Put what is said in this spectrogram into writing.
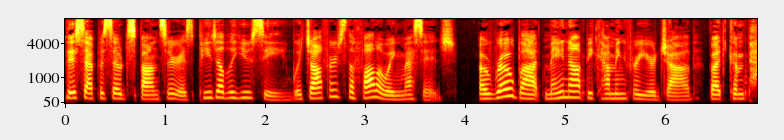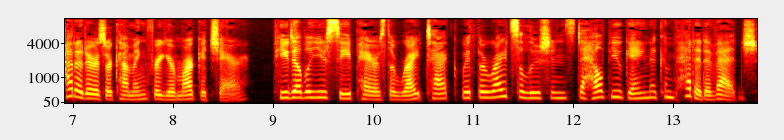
This episode's sponsor is PWC, which offers the following message. A robot may not be coming for your job, but competitors are coming for your market share. PwC pairs the right tech with the right solutions to help you gain a competitive edge.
